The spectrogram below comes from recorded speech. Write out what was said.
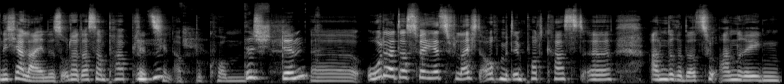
nicht allein ist oder dass er ein paar Plätzchen mhm. abbekommt. Das stimmt. Äh, oder dass wir jetzt vielleicht auch mit dem Podcast äh, andere dazu anregen,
